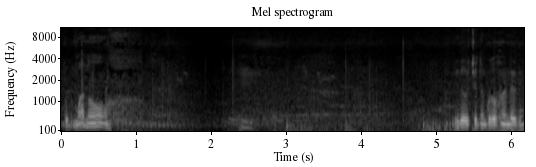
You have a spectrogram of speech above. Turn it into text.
ఇప్పుడు మనం ఇదో చిన్న గృహ అండి అది.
